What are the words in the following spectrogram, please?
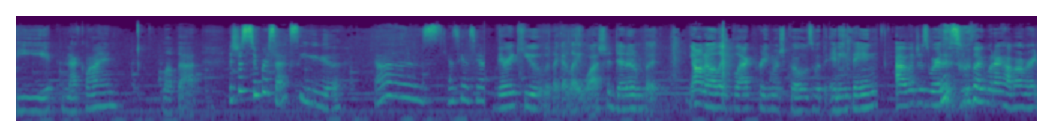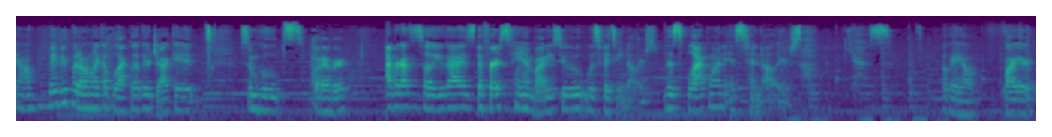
V neckline. Love that. It's just super sexy. Yes, yes, yes, yes. Very cute with like a light wash of denim, but y'all know like black pretty much goes with anything. I would just wear this with like what I have on right now. Maybe put on like a black leather jacket, some hoops, whatever. I forgot to tell you guys, the first tan bodysuit was $15. This black one is $10. yes. Okay, y'all, fire.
